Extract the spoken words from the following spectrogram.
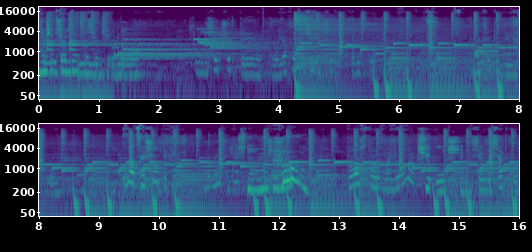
Може це 78 група, які ко. робили. 74 ко. Я хочу 73 ко. 21 ко. Ко, це що таке? Не знаю, може група Просто малюнок чи учень. 70 ко.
